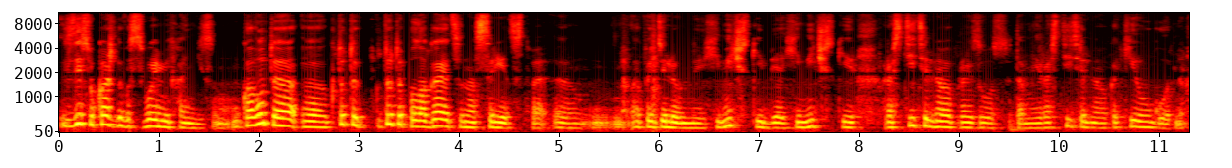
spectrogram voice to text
Здесь у каждого свой механизм, у кого-то э, кто-то кто, -то, полагается на средства э, определенные, химические, биохимические, растительного производства, там не растительного, какие угодно.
